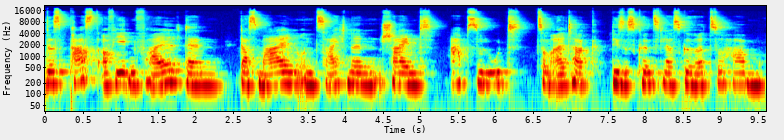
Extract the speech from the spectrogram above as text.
Das passt auf jeden Fall, denn das Malen und Zeichnen scheint absolut zum Alltag dieses Künstlers gehört zu haben.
